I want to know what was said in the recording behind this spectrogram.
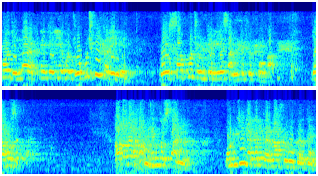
को ज़िंदा रखने के लिए वो जो कुछ भी करेंगे, वो सब कुछ उनके लिए साइंटिफिक होगा। या हो सकता है। अब अगर हम हिंदुस्तानी उनकी नकल करना शुरू कर दें,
